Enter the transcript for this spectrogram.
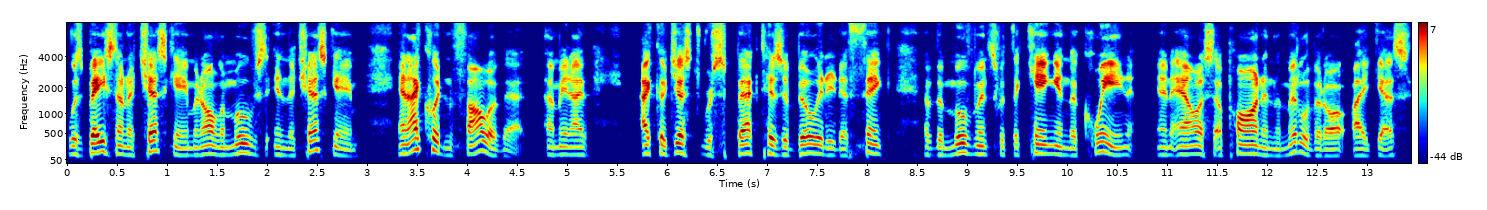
was based on a chess game and all the moves in the chess game. And I couldn't follow that. I mean, I I could just respect his ability to think of the movements with the king and the queen and Alice a pawn in the middle of it all, I guess.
